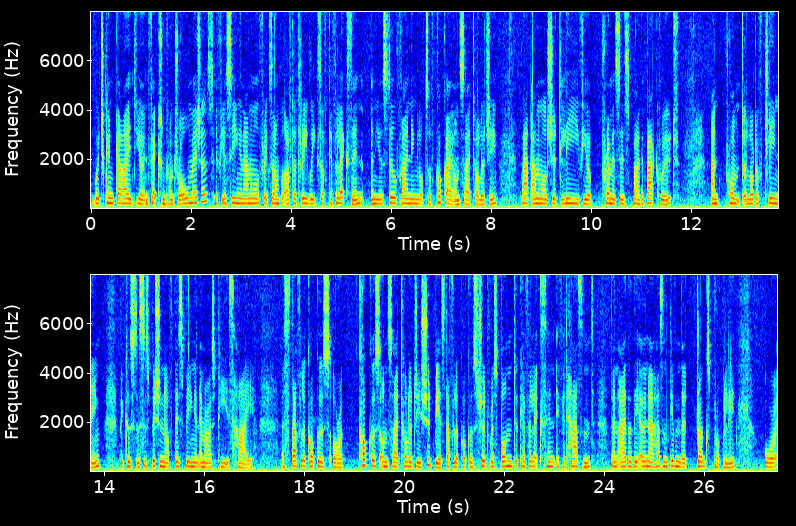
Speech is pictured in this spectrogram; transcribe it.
which can guide your infection control measures. If you're seeing an animal, for example, after three weeks of cefalexin and you're still finding lots of cocci on cytology, that animal should leave your premises by the back route and prompt a lot of cleaning because the suspicion of this being an MRSP is high. A staphylococcus or a coccus on cytology should be a staphylococcus should respond to cefalexin. If it hasn't, then either the owner hasn't given the drugs properly or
